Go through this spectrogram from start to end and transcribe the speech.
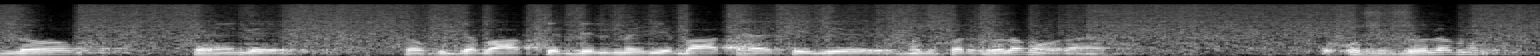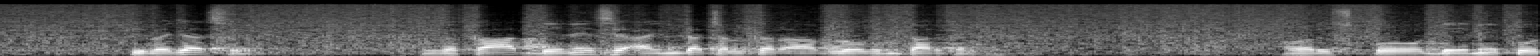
لوگ کہیں گے، کیونکہ جب آپ کے دل میں یہ بات ہے کہ یہ مجھ پر ظلم ہو رہا ہے، تو اس ظلم کی وجہ سے زکوٰۃ دینے سے آئندہ چل کر آپ لوگ انکار کر دیں اور اس کو دینے کو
